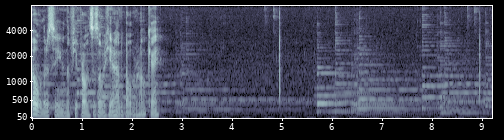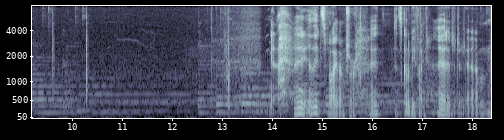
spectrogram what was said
Oh, there's even a few provinces over here handed over. Okay. Yeah, it's fine, I'm sure. It, it's gonna be fine. Um,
